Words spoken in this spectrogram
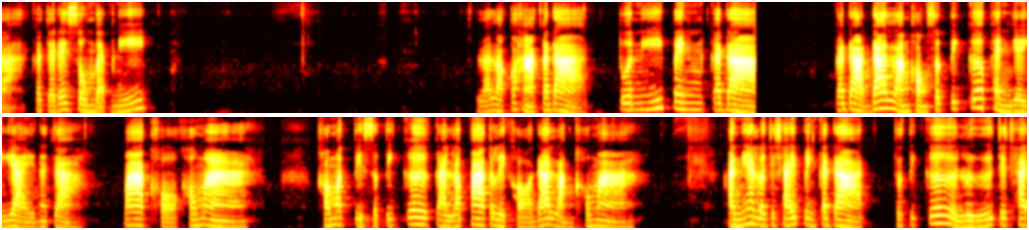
จ้ะก็จะได้ทรงแบบนี้ แล้วเราก็หากระดาษ ตัวนี้เป็นกระดาษ กระดาษด้านหลังของสติกเกอร์แผ่นใหญ่ ๆ นะจ๊ะป้าขอเขามา เขามาติดสติกเกอร์กันแล้วป้าก็เลยขอด้านหลังเขามา อันนี้เราจะใช้เป็นกระดาษสติกเกอร์ หรือจะใช้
